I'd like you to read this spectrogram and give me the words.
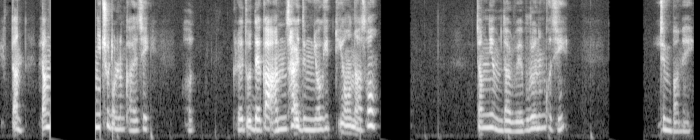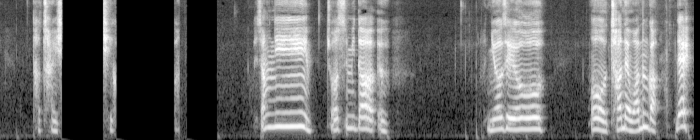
일단 양이 출근 얼른 가야지. 어, 그래도 내가 암살 능력이 뛰어나서 회장님 날 왜 부르는 거지? 이른 밤에 다잘 시가 회장님 저 왔습니다. 어. 안녕하세요. 어 자네 왔는가? 네.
